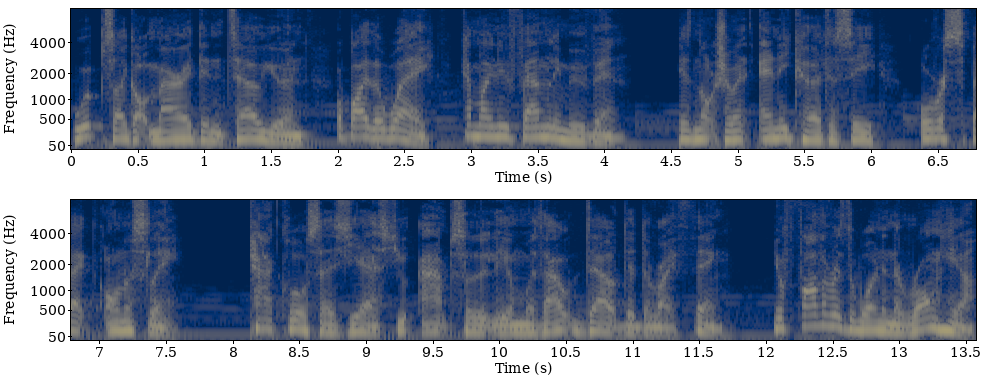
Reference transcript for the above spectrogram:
whoops, I got married, didn't tell you, and oh, by the way, can my new family move in? He's not showing any courtesy or respect, honestly. Catclaw says yes, you absolutely and without doubt did the right thing. Your father is the one in the wrong here,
